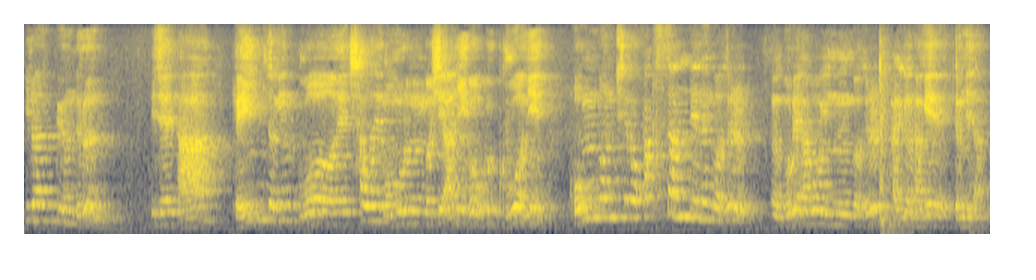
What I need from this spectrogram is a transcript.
이러한 표현들은 이제 다 개인적인 구원의 차원에 머무르는 것이 아니고 그 구원이 공동체로 확산되는 것을 노래하고 있는 것을 발견하게 됩니다.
